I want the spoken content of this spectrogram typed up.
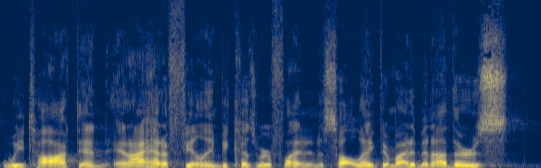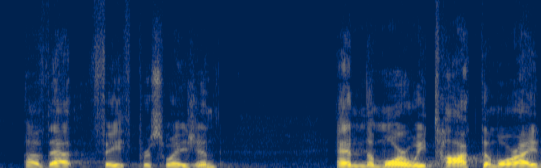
we talked, and, and I had a feeling because we were flying into Salt Lake, there might have been others of that faith persuasion. And the more we talked, the more I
